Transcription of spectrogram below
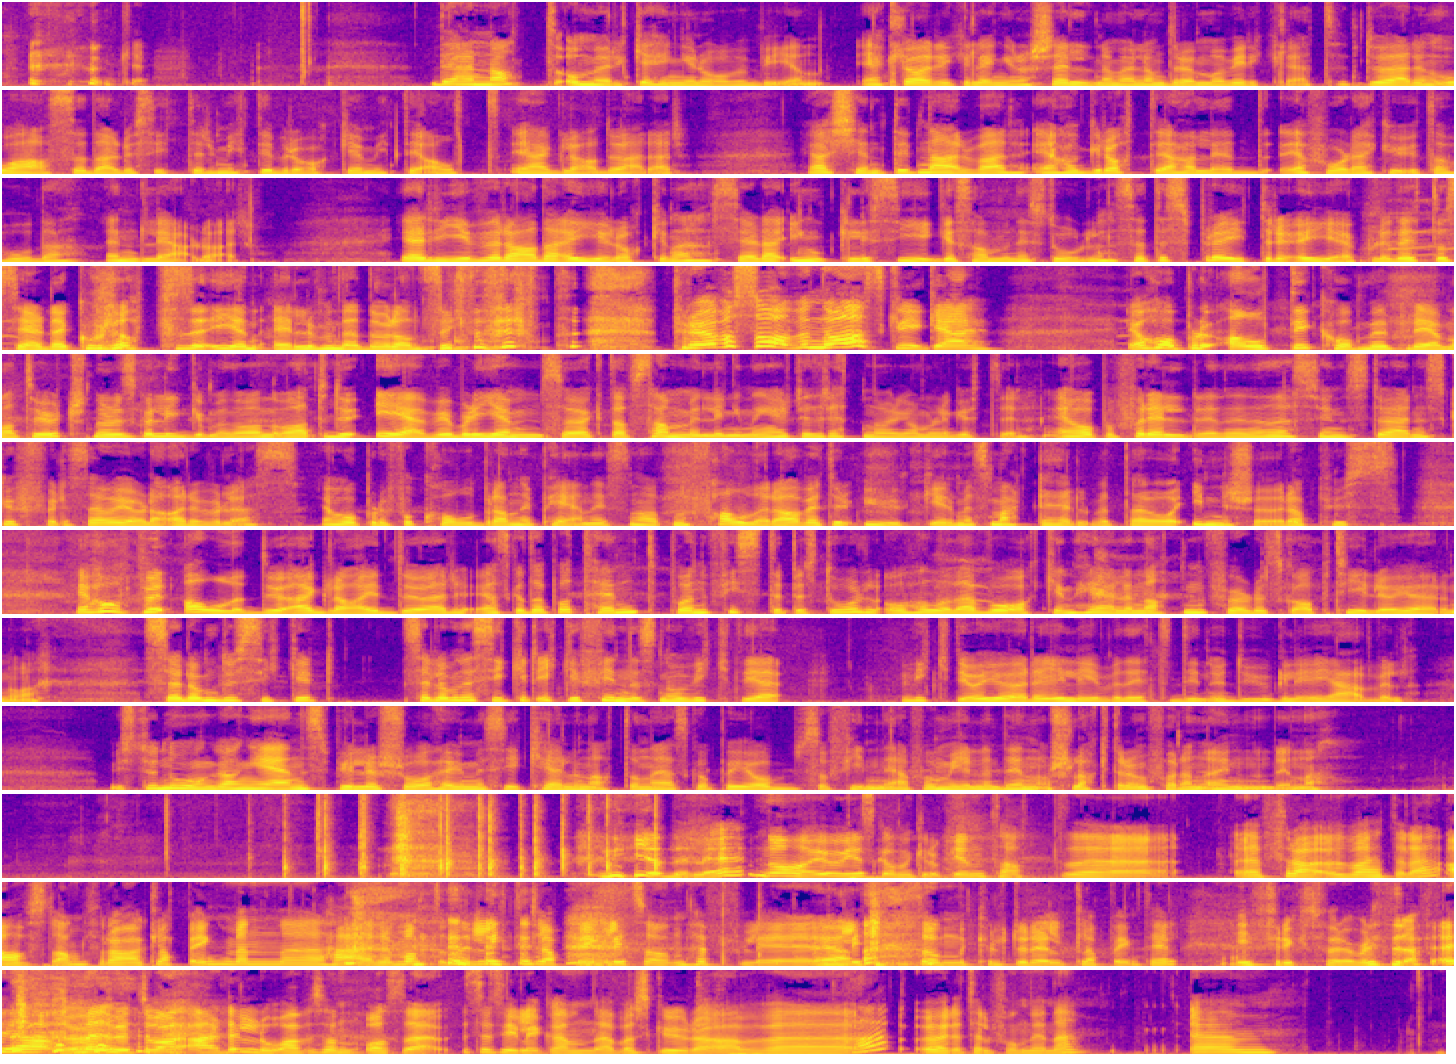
Det er natt, og mørket henger over byen. Jeg klarer ikke lenger å skjelne mellom drøm og virkelighet. Du er en oase der du sitter, midt i bråket, midt i alt. Jeg er glad du er her. Jeg har kjent ditt nærvær, jeg har grått, jeg har ledd, jeg får deg ikke ut av hodet. Endelig er du her. Jeg river av deg øyelokkene, ser deg ynkelig sige sammen i stolen, setter sprøyter i øyeeplet ditt og ser deg kollapse i en elv nedover ansiktet ditt. Prøv å sove nå, skriker jeg! Jeg håper du alltid kommer prematurt når du skal ligge med noen, og at du evig blir hjemsøkt av sammenligninger til 13 år gamle gutter. Jeg håper foreldrene dine syns du er en skuffelse og gjør deg arveløs. Jeg håper du får koldbrann i penisen, og at den faller av etter uker med smertehelvete og innsjøer av puss. Jeg håper alle du er glad i, dør. Jeg skal ta patent på en fistepistol og holde deg våken hele natten før du skal opp tidlig og gjøre noe. Selv om, sikkert, selv om det sikkert ikke finnes noe viktige, viktig å gjøre i livet ditt, din udugelige jævel. Hvis du noen gang igjen spiller så høy musikk hele natta når jeg skal på jobb, så finner jeg familien din og slakter dem foran øynene dine. Nydelig. Nå har jo vi i Skammekroken tatt eh, fra, hva heter det? avstand fra klapping, men eh, her måtte det litt klapping. Litt sånn høflig, Ja. litt sånn kulturell klapping til. I frykt for å bli drept. Ja, men vet du hva, er det lov sånn Åse, Cecilie, kan jeg bare skru av uh, øretelefonene dine? Um,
